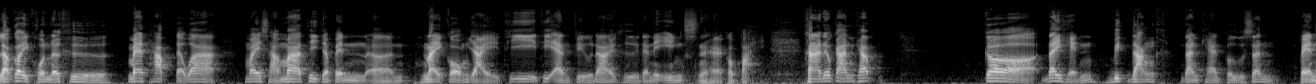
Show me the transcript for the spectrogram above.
แล้วก็อีกคนก็คือแม่ทัพแต่ว่า ไม่สามารถที่จะเป็นนายกองใหญ่ที่ที่แอนฟิลด์ได้คือแดนนี่อิงส์นะฮะก็ไปขณะเดียวกันครับ ก็ได้เห็นบิ๊กดังดันแคนเฟอร์กูสันเป็น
